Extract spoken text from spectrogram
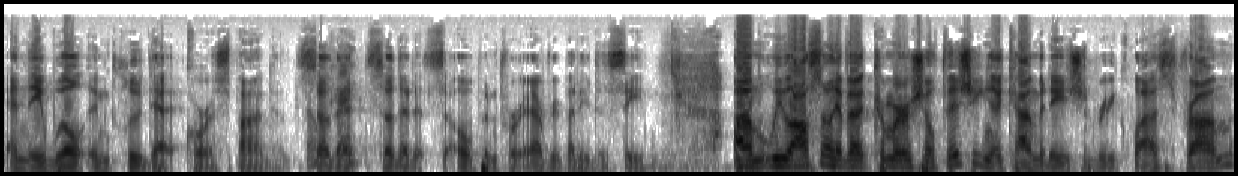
and they will include that correspondence so Okay. that so that it's open for everybody to see. Um, we also have a commercial fishing accommodation request from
